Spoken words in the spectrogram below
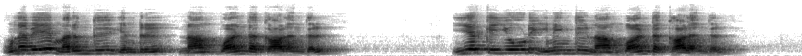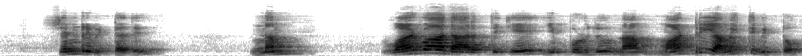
உணவே மருந்து என்று நாம் வாழ்ந்த காலங்கள் இயற்கையோடு இணைந்து நாம் வாழ்ந்த காலங்கள் சென்று விட்டது நம் வாழ்வாதாரத்தையே இப்பொழுது நாம் மாற்றி அமைத்து விட்டோம்.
